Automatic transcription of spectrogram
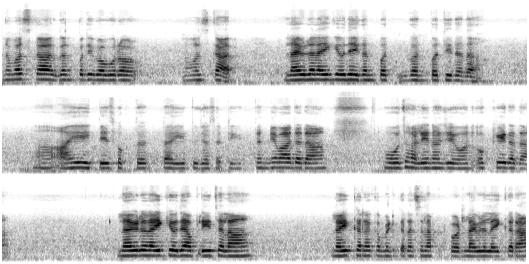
नमस्कार गणपती बाबूराव. नमस्कार. लाईव्हला लाईक येऊ दे गणपत गणपती दादा. आहे इथेच फक्त. ताई तुझ्यासाठी. धन्यवाद दादा. हो झाले ना जेवण. ओके दादा. लाईव्हला लाईक येऊ द्या आपली चला. लाईक करा कमेंट करा चला पटपट लाईव्हला लाईक करा.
